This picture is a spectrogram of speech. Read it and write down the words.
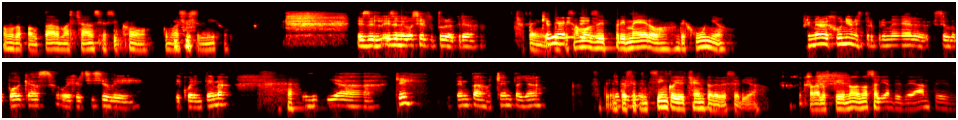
vamos a pautar más chance, así como, como haces el hijo. Es el, es el negocio del futuro, creo. Chuta, ¿Qué día es Empezamos de primero de junio. Primero de junio, nuestro primer pseudo podcast o ejercicio de, de cuarentena. El día, ¿qué? 70, 80 ya. Entre perdimos. 75 y 80 debe ser ya. Para los que no, no salían desde antes,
